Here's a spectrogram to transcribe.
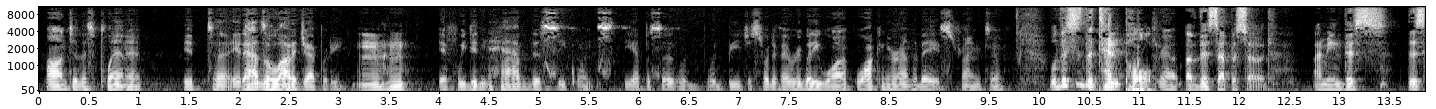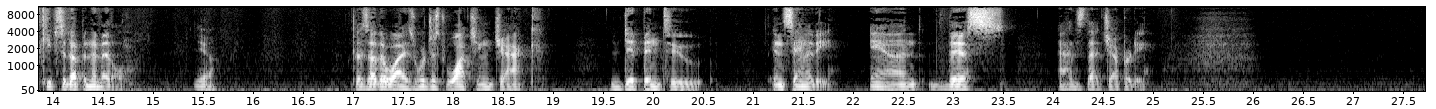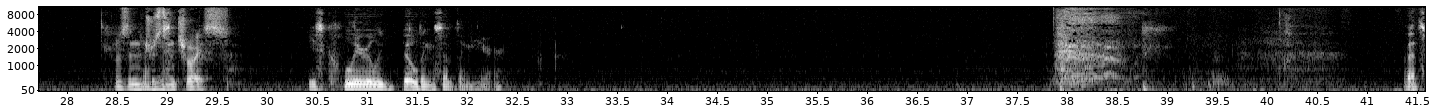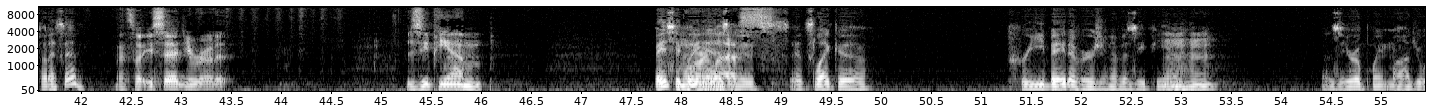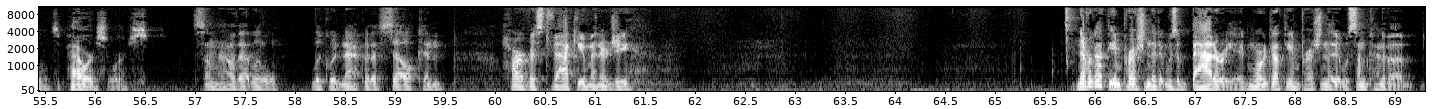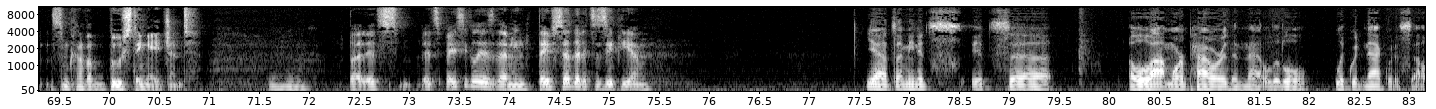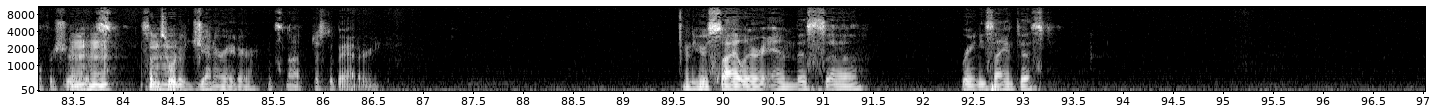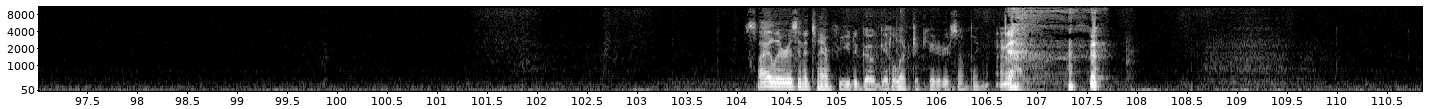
onto this planet, it uh, it adds a lot of jeopardy. Mm-hmm. If we didn't have this sequence, the episode would, would be just sort of everybody walk, walking around the base trying to... Well, this is the tent pole Yeah. of this episode. I mean, this this keeps it up in the middle Yeah. because otherwise we're just watching Jack dip into insanity, and this adds that jeopardy. It was an interesting choice. He's clearly building something here. That's what I said. That's what you said. You wrote it. ZPM. Basically, More or yeah, it? less. It's, it's like a pre-beta version of a ZPM, hmm a zero-point module. It's a power source. Somehow that little liquid naquadah cell can harvest vacuum energy. Never got the impression that it was a battery. I more got the impression that it was some kind of a some kind of a boosting agent. But it's it's basically I mean they've said that it's a ZPM. Yeah, it's, I mean, it's it's uh, a lot more power than that little liquid naquadah cell for sure. Mhm. It's some Mhm. sort of generator. It's not just a battery. And here's Siler and this uh, brainy scientist. Siler, isn't it time for you to go get electrocuted or something?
